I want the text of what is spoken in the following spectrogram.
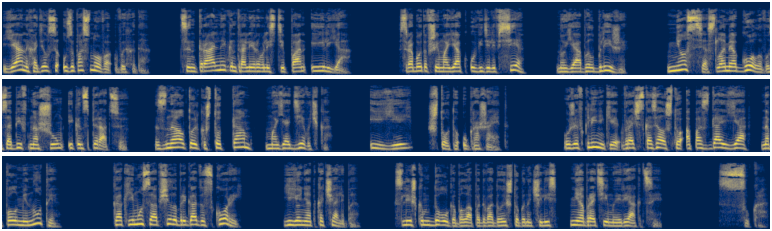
Я находился у запасного выхода. Центральный контролировали Степан и Илья. Сработавший маяк увидели все, но я был ближе. Несся, сломя голову, забив на шум и конспирацию. Знал только, что там моя девочка, и ей что-то угрожает. Уже в клинике врач сказал, что опоздай я на полминуты, как ему сообщила бригада скорой, ее не откачали бы. Слишком долго была под водой, чтобы начались необратимые реакции. Сука.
